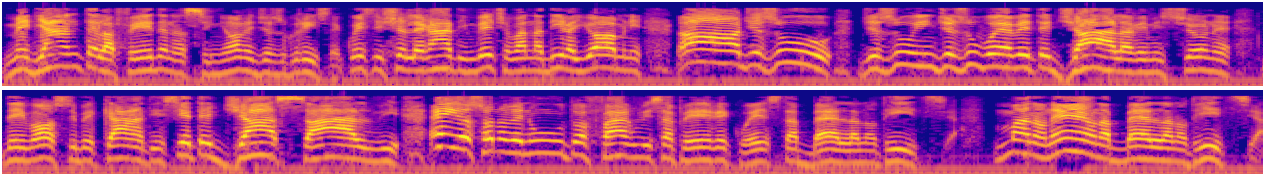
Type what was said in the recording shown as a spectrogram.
mediante la fede nel Signore Gesù Cristo. E questi scellerati invece vanno a dire agli uomini, no Gesù, Gesù, in Gesù voi avete già la remissione dei vostri peccati, siete già salvi e io sono venuto a farvi sapere questa bella notizia. Ma non è una bella notizia,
